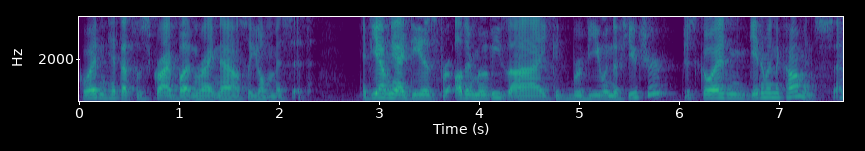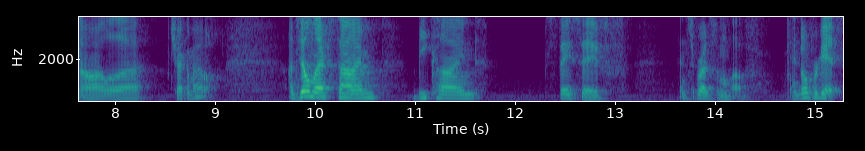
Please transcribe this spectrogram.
go ahead and hit that subscribe button right now so you don't miss it. If you have any ideas for other movies I could review in the future, just go ahead and get them in the comments, and I'll uh, check them out. Until next time, be kind, stay safe, and spread some love. And don't forget,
